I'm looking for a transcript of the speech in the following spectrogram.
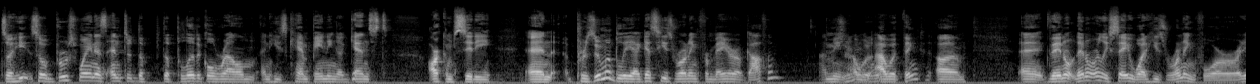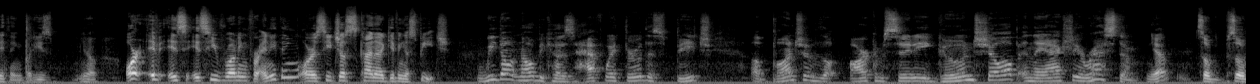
So he so Bruce Wayne has entered the the political realm and he's campaigning against Arkham City and presumably I guess he's running for mayor of Gotham. I mean, I would I would think. Um, and they don't they don't really say what he's running for or anything, but he's you know or if, is is he running for anything or is he just kind of giving a speech? We don't know because halfway through the speech, a bunch of the Arkham City goons show up and they actually arrest him. Yep. So so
